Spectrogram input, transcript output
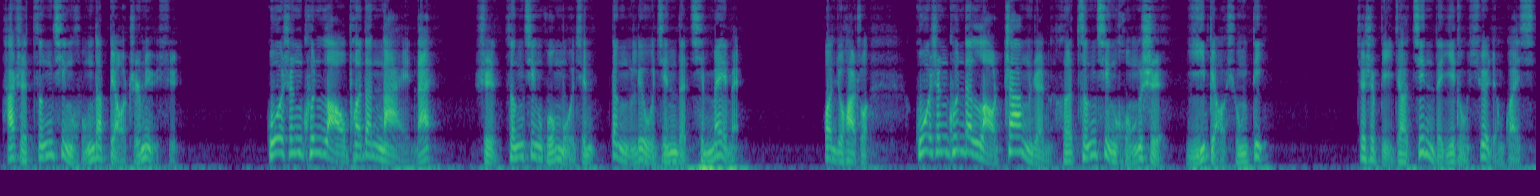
他是曾庆红的表侄女婿。郭声琨老婆的奶奶是曾庆红母亲邓六金的亲妹妹，换句话说，郭声琨的老丈人和曾庆红是姨表兄弟，这是比较近的一种血缘关系。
